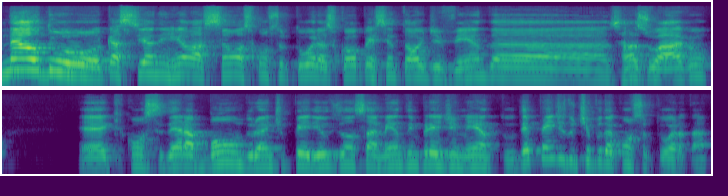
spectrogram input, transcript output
Naldo Cassiano, em relação às construtoras, qual o percentual de vendas razoável é, que considera bom durante o período de lançamento do empreendimento? Depende do tipo da construtora, tá?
